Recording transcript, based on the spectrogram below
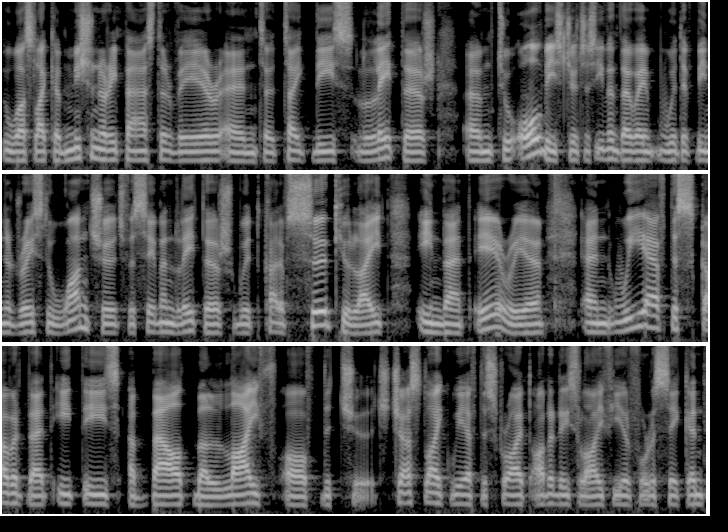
who was like a missionary pastor there, and to take these letters um, to all these churches, even though they would have been addressed to one church, the seven letters would kind of circulate in that area. And we have discovered that it is about the life of the church. Just like we have described Annelie's life here for a second,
